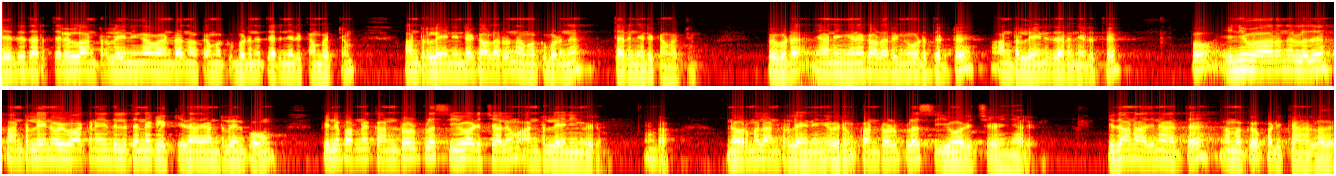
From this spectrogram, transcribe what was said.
ഏത് തരത്തിലുള്ള അണ്ടർലൈനിങ്ങാണ് വേണ്ടതെന്നൊക്കെ നമുക്ക് ഇവിടുന്ന് തിരഞ്ഞെടുക്കാൻ പറ്റും. അണ്ടർലൈനിന്റെ കളറും നമുക്ക് ഇവിടുന്ന് തിരഞ്ഞെടുക്കാൻ പറ്റും. ഇപ്പോൾ ഇവിടെ ഞാൻ ഇങ്ങനെ കളറിങ് കൊടുത്തിട്ട് അണ്ടർലൈൻ തിരഞ്ഞെടുത്ത്. ഇപ്പോൾ ഇനി വേറെ വേറൊന്നുള്ളത് അണ്ടർലൈൻ ഒഴിവാക്കണ ഇതിൽ തന്നെ ക്ലിക്ക് ചെയ്താൽ അണ്ടർലൈൻ പോകും പിന്നെ പറഞ്ഞ കൺട്രോൾ പ്ലസ് യു അടിച്ചാലും അണ്ടർലൈനിങ് വരും. കേട്ടോ നോർമൽ അണ്ടർലൈനിങ് വരും. കൺട്രോൾ പ്ലസ് യു അടിച്ചു കഴിഞ്ഞാൽ ഇതാണ് അതിനകത്ത് നമുക്ക് പഠിക്കാനുള്ളത്.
